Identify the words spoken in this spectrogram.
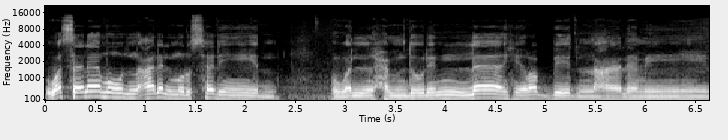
وسلام على المرسلين والحمد لله رب العالمين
